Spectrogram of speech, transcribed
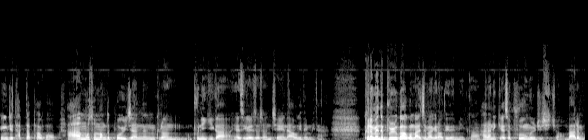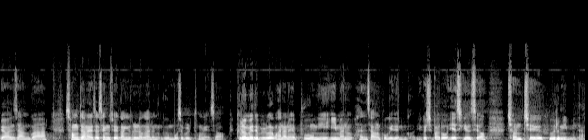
굉장히 답답하고 아무 소망도 보이지 않는 그런 분위기가 예수겔서 전체에 나오게 됩니다. 그럼에도 불구하고 마지막에는 어떻게 됩니까? 하나님께서 부흥을 주시죠. 마른 뼈 한 상과 성전 안에서 생수의 강이 흘러가는 그 모습을 통해서 그럼에도 불구하고 하나님의 부흥이 임하는 환상을 보게 되는 것. 이것이 바로 예수께서 전체의 흐름입니다.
